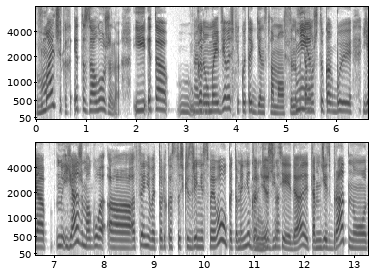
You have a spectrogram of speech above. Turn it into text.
В мальчиках это заложено. И это... Как... Но у моей девочки какой-то ген сломался. Ну, Нет. потому что как бы я... Ну, я же могу а, оценивать только с точки зрения своего опыта. У меня нет Конечно. других детей, да, и там есть брат, но...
